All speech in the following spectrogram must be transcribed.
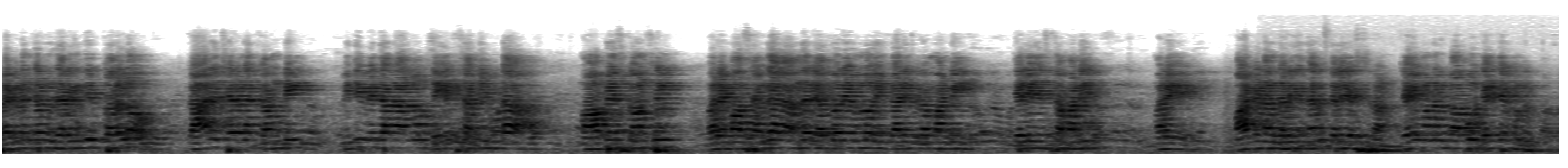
ప్రకటించడం జరిగింది. త్వరలో కార్యాచరణ కమిటీ విధి విధానాలు డేట్స్ అన్ని కూడా మా అఫేర్స్ కౌన్సిల్ మరి మా సంఘాల అందరి ఆధ్వర్యంలో ఈ కార్యక్రమాన్ని తెలియజేస్తామని మరి మాట్లాడడం జరిగిందని తెలియజేస్తున్నాను. జై మండల్ బాబు జై జై మన్నర్ బాబు.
